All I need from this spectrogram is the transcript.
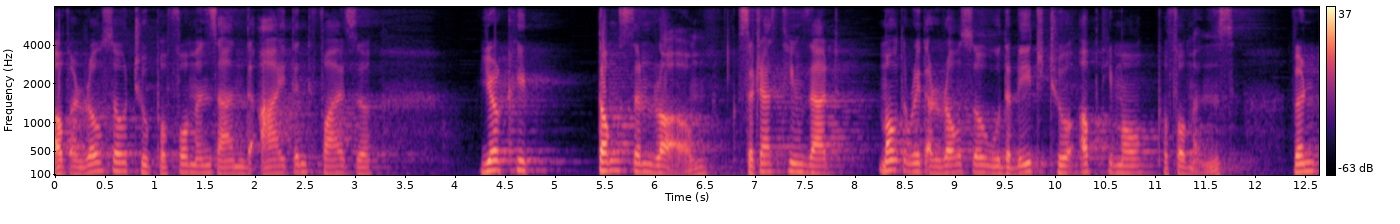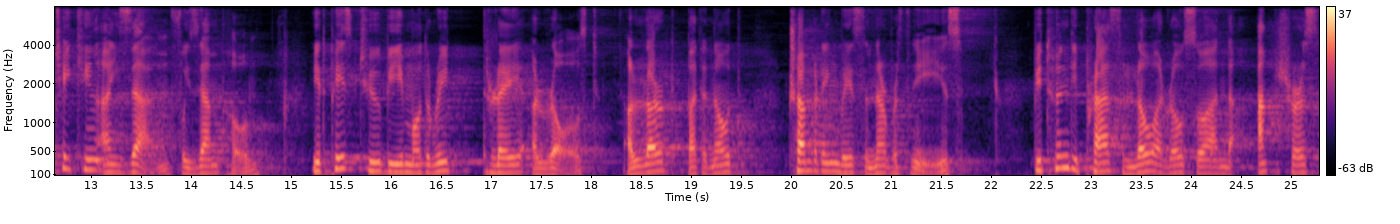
of arousal to performance and identified the Yerkes-Dodson law, suggesting that moderate arousal would lead to optimal performance. When taking an exam, for example, it pays to be moderately aroused, alert but not trembling with nervousness. Between depressed low arousal and anxious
